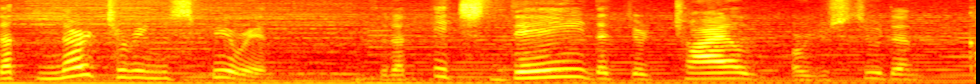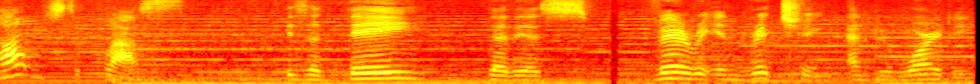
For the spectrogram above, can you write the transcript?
that nurturing spirit so that each day that your child or your student comes to class is a day that is very enriching and rewarding?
